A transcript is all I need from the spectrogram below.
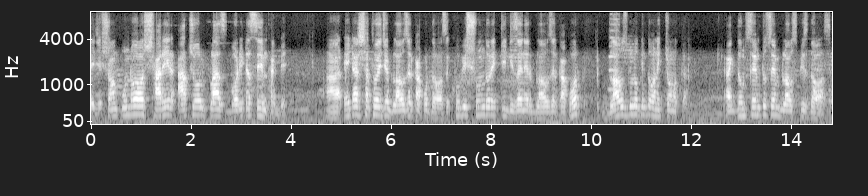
এই যে সম্পূর্ণ শাড়ির আঁচল প্লাস বডিটা সেম থাকবে। আর এটার সাথে ওই যে ব্লাউজের কাপড় দেওয়া আছে, খুবই সুন্দর একটি ডিজাইনের ব্লাউজের কাপড়। ব্লাউজগুলো কিন্তু অনেক চমৎকার। একদম same to same blouse piece দেওয়া আছে।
